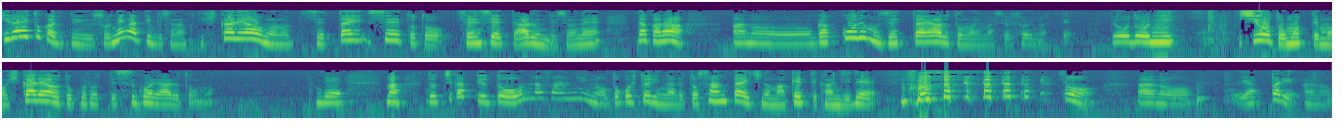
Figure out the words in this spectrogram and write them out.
嫌いとかっていうそうネガティブじゃなくて惹かれ合うものって絶対生徒と先生ってあるんですよね。だからあのー、学校でも絶対あると思いますよそういうのって。平等にしようと思っても惹かれ合うところってすごいあると思う。でまあどっちかっていうと女3人の男1人になると3対1の負けって感じで。そう。あのやっぱりあの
